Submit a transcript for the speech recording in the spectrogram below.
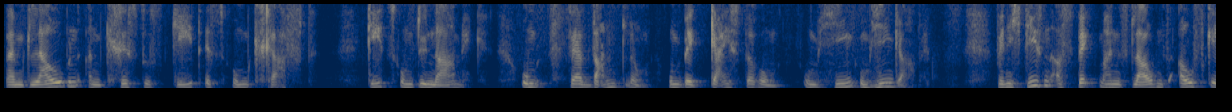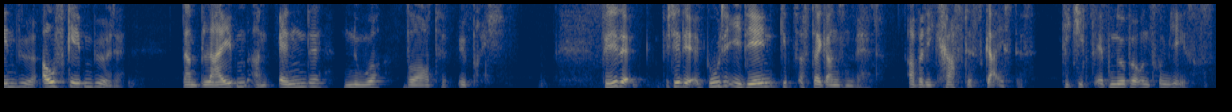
Beim Glauben an Christus geht es um Kraft, geht es um Dynamik, um Verwandlung, um Begeisterung, um, Hin um Hingabe. Wenn ich diesen Aspekt meines Glaubens aufgeben würde, dann bleiben am Ende nur Worte übrig. Versteht ihr gute Ideen gibt es auf der ganzen Welt. Aber die Kraft des Geistes, die gibt es eben nur bei unserem Jesus.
